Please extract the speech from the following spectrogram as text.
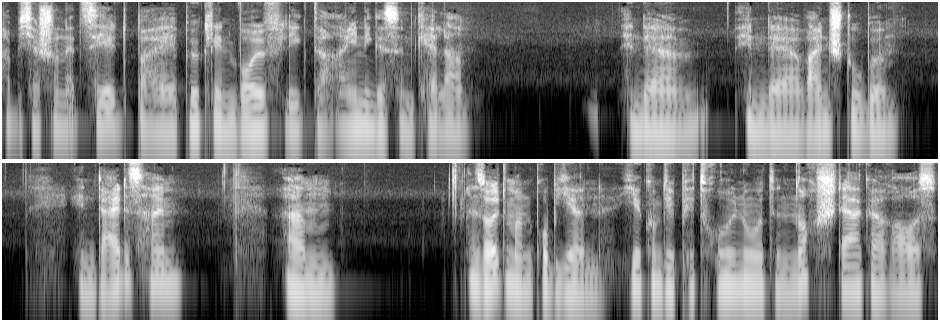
habe ich ja schon erzählt, bei Böcklin Wolf liegt da einiges im Keller in der, in der Weinstube in Deidesheim. Ähm, sollte man probieren. Hier kommt die Petrolnote noch stärker raus.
